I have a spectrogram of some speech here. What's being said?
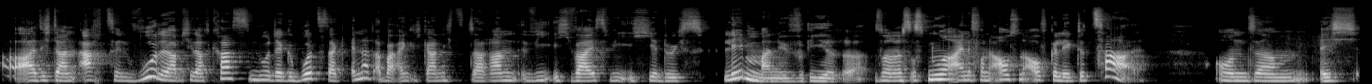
Als ich dann 18 wurde, habe ich gedacht, krass, nur der Geburtstag ändert aber eigentlich gar nichts daran, wie ich weiß, wie ich hier durchs Leben manövriere, sondern es ist nur eine von außen aufgelegte Zahl. Und ähm, ich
